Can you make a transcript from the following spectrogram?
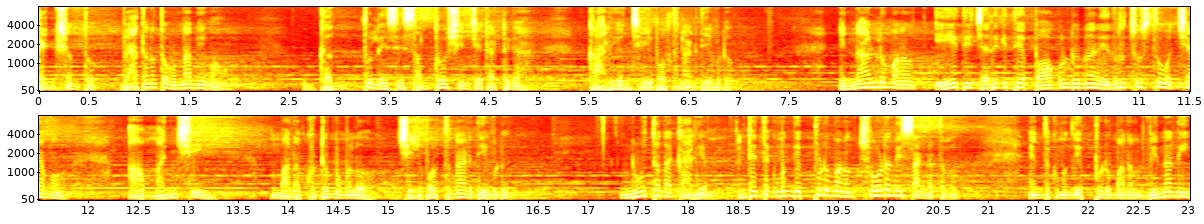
టెన్షన్తో వేదనతో ఉన్నామేమో గంతులేసి సంతోషించేటట్టుగా కార్యం చేయబోతున్నాడు దేవుడు. ఇన్నాళ్ళు మనం ఏది జరిగితే బాగుండును అని ఎదురు చూస్తూ వచ్చామో ఆ మంచి మన కుటుంబంలో చేయబోతున్నాడు దేవుడు. నూతన కార్యం. అంటే ఇంతకుముందు ఎప్పుడు మనం చూడని సంగతులు. ఇంతకుముందు ఎప్పుడు మనం వినని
